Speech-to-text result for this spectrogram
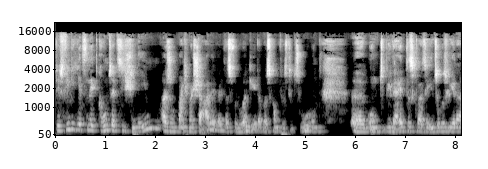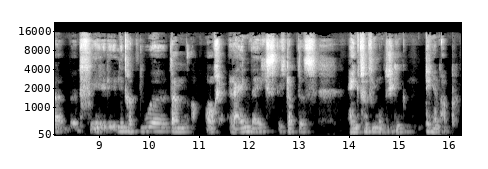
Das finde ich jetzt nicht grundsätzlich schlimm, also manchmal schade, weil was verloren geht, aber es kommt was dazu und äh, und wie weit das quasi in sowas wie einer Literatur dann auch reinwächst, ich glaube, das hängt von vielen unterschiedlichen Dingen ab.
